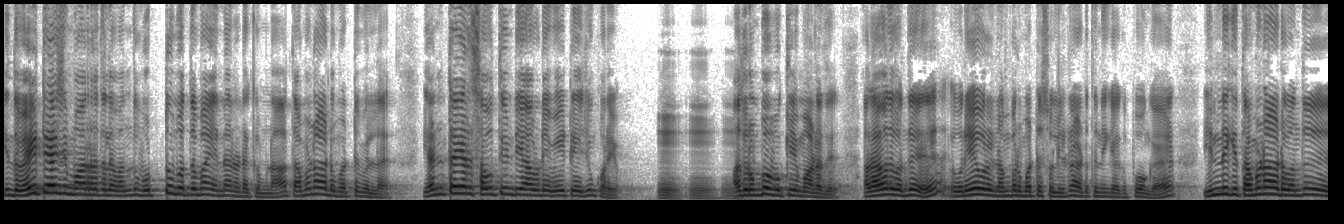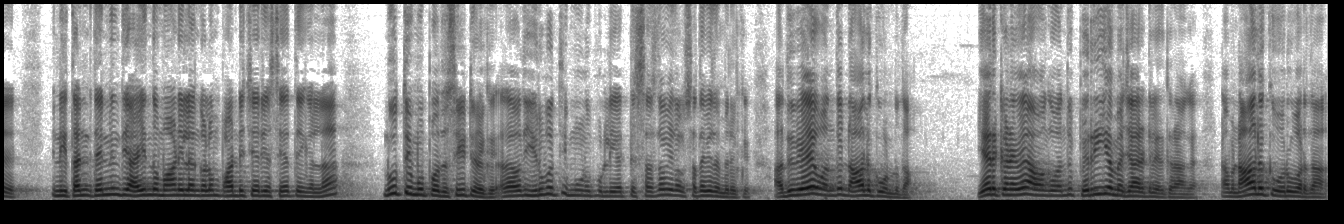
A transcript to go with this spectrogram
இந்த வெயிட்டேஜ் மாறுறதுல வந்து ஒட்டுமொத்தமாக என்ன நடக்கும்னா தமிழ்நாடு மட்டும் இல்லை என்டையர் சவுத் இந்தியாவுடைய வெயிட்டேஜும் குறையும். அது ரொம்ப முக்கியமானது. அதாவது வந்து ஒரே ஒரு நம்பர் மட்டும் சொல்லிடுறேன் அடுத்து நீங்கள் அங்கே போங்க. இன்றைக்கி தமிழ்நாடு வந்து இன்னைக்கு தன் தென்னிந்திய ஐந்து மாநிலங்களும் பாண்டிச்சேரியும் சேர்த்தீங்கன்னா நூற்றி முப்பது சீட் இருக்குது அதாவது இருபத்தி மூணு புள்ளி எட்டு சதவீதம் சதவீதம் இருக்குது அதுவே வந்து நாலுக்கு ஒன்று தான் ஏற்கனவே அவங்க வந்து பெரிய மெஜாரிட்டியில் இருக்கிறாங்க. நம்ம நாலுக்கு ஒருவர் தான்.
